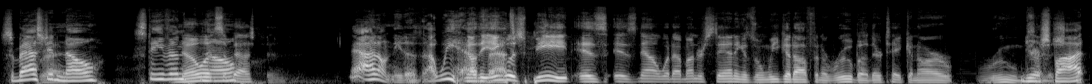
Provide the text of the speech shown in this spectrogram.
Sebastian, Right. no. Steven, No one, no. Sebastian. Yeah, I don't need a. uh, We have Now the that. English beat is is now what I'm understanding is when we get off in Aruba, they're taking our rooms. Your spot.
